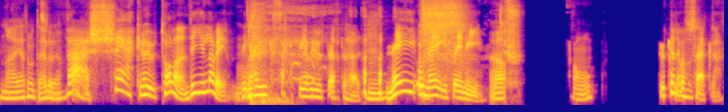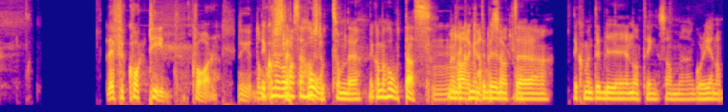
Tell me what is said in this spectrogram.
Nej, jag tror inte heller det. Tvärsäkra uttalanden, det gillar vi. Det är exakt det vi är ute efter här. Mm. Nej och nej, säger ni. Ja. Ja. Hur kan ni vara så säkra? Det är för kort tid kvar. De Det kommer vara massa hot om det. Det kommer hotas. Mm, men ja, det det kommer kan inte det bli något... eh, Det kommer inte bli någonting som eh, går igenom.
